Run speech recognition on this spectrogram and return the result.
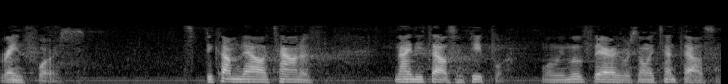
rainforests. It's become now a town of 90,000 people. When we moved there, there was only 10,000.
